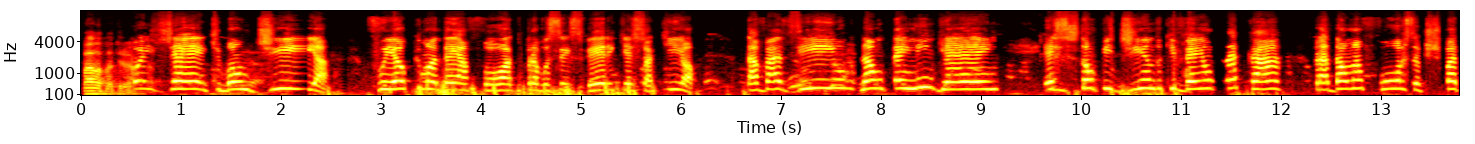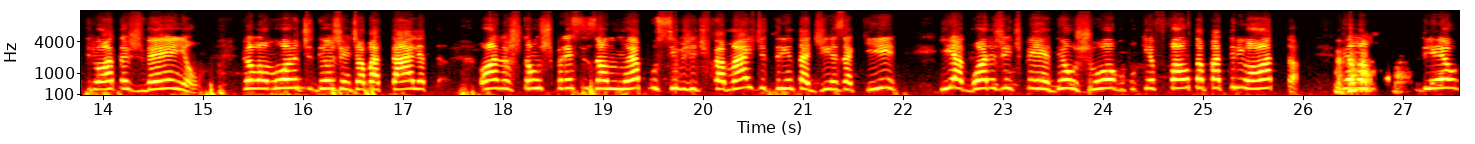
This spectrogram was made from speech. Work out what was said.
Fala, patriota. Oi, gente, bom dia. Fui eu que mandei a foto para vocês verem que isso aqui, ó, tá vazio, não tem ninguém. Eles estão pedindo que venham para cá para dar uma força, que os patriotas venham. Pelo amor de Deus, gente, a batalha. Ó, nós estamos precisando, não é possível a gente ficar mais de 30 dias aqui e agora a gente perdeu o jogo porque falta patriota. Pelo amor de Deus.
